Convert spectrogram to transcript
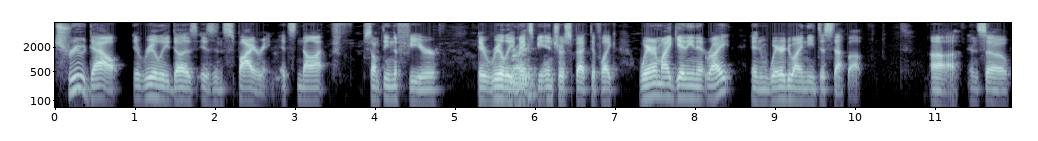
true doubt it really does is inspiring. It's not f- something to fear. It really makes me introspective like where am i getting it right and where do i need to step up? Uh, and so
